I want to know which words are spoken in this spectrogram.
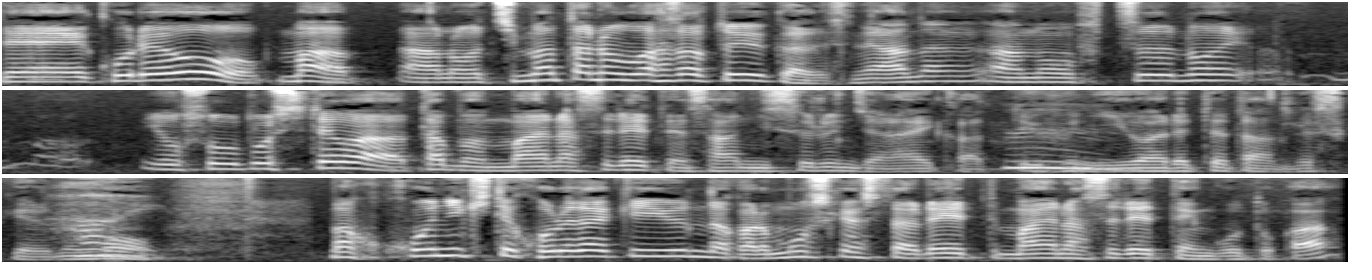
でこれを、まあ、あの巷の噂というかですねあのあの普通の予想としては多分マイナス0.3にするんじゃないかというふうに言われてたんですけれども、うんはい、まあ、ここに来てこれだけ言うんだからもしかしたらマイナス0.5とか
